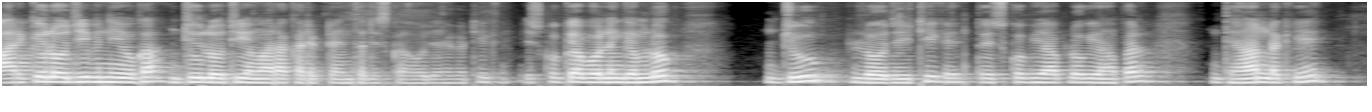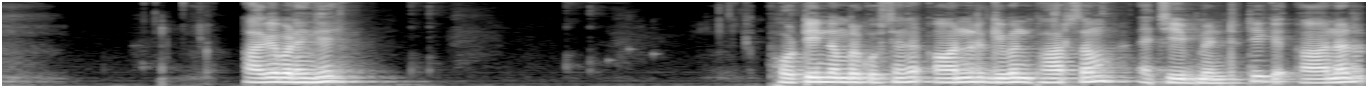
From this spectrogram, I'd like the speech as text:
आर्कियोलॉजी भी नहीं होगा जूलॉजी हमारा करेक्ट आंसर इसका हो जाएगा, ठीक है? इसको क्या बोलेंगे हम लोग? जूलॉजी, ठीक है? तो इसको भी आप लोग यहाँ पर ध्यान रखिए। आगे बढ़ेंगे। फोर्टीन नंबर क्वेश्चन है honour given for some achievement ठीक है? Honour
